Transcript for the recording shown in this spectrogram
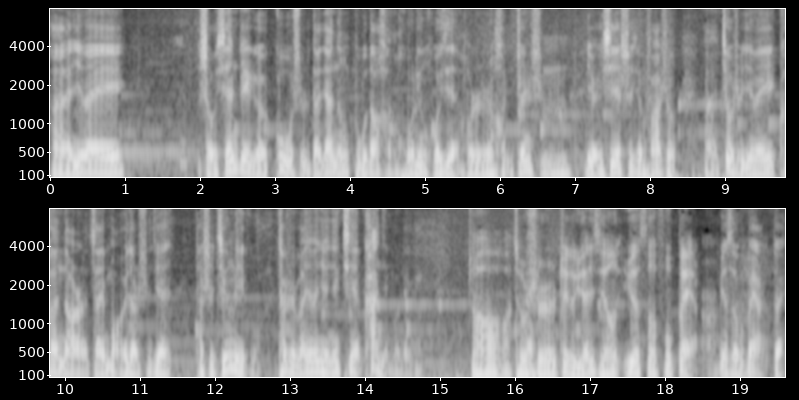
呃，因为首先这个故事大家能读到很活灵活现，或者是很真实，嗯，有一些事情发生啊，就是因为柯南道尔在某一段时间他是经历过，他是完完全全亲眼看见过这个。哦，就是这个原型约瑟夫·贝尔。约瑟夫·贝尔，对，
